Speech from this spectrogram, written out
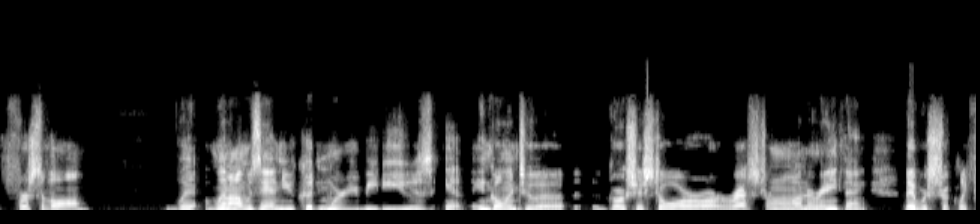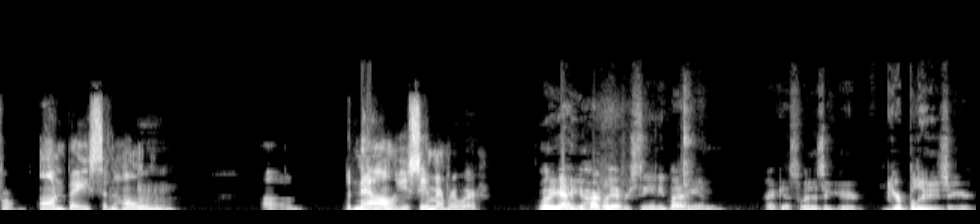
First of all, when I was in, you couldn't wear your BDUs in, in go into a grocery store or a restaurant or anything. They were strictly for on base and home. Um, but now you see them everywhere. Well, yeah, you hardly ever see anybody in, I guess, what is it, your your blues or your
